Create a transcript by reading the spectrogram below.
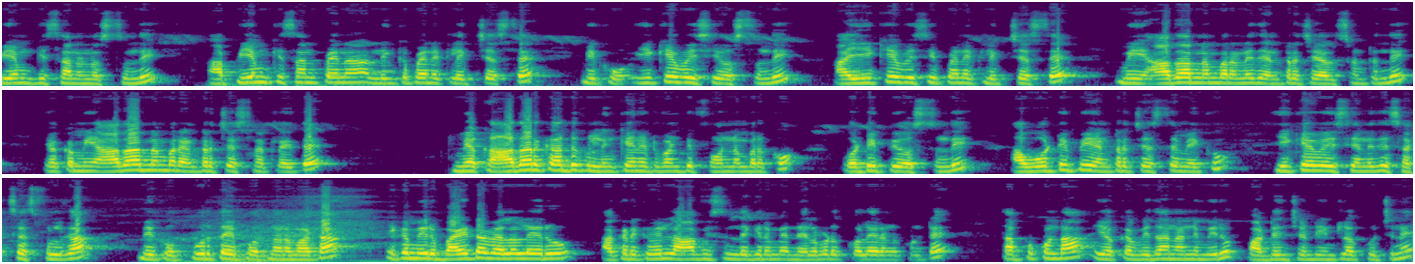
పిఎం కిసాన్ అని వస్తుంది. ఆ పిఎం కిసాన్ పైన లింక్ పైన క్లిక్ చేస్తే మీకు ఈకేవైసీ వస్తుంది. ఆ ఈకేవైసీ పైన క్లిక్ చేస్తే మీ ఆధార్ నెంబర్ అనేది ఎంటర్ చేయాల్సి ఉంటుంది. ఈ యొక్క మీ ఆధార్ నెంబర్ ఎంటర్ చేసినట్లయితే మీ యొక్క ఆధార్ కార్డుకు లింక్ అయినటువంటి ఫోన్ నెంబర్కు ఓటీపీ వస్తుంది. ఆ ఓటీపీ ఎంటర్ చేస్తే మీకు ఈకేవైసీ అనేది సక్సెస్ఫుల్గా మీకు పూర్తయిపోతుంది అనమాట ఇక మీరు బయట వెళ్ళలేరు అక్కడికి వెళ్ళి ఆఫీసుల దగ్గర మీరు నిలబడుకోలేరు అనుకుంటే తప్పకుండా ఈ యొక్క విధానాన్ని మీరు పాటించండి. ఇంట్లో కూర్చునే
